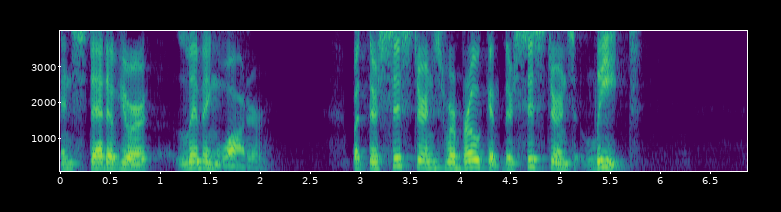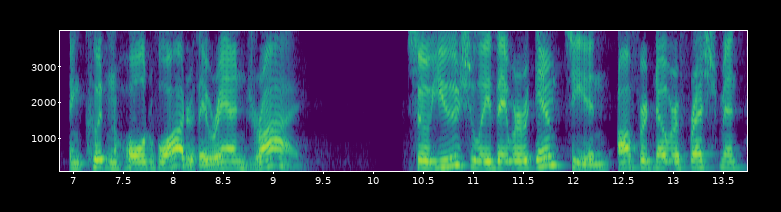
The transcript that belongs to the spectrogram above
instead of your living water. But their cisterns were broken. Their cisterns leaked and couldn't hold water. They ran dry. So usually they were empty and offered no refreshment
